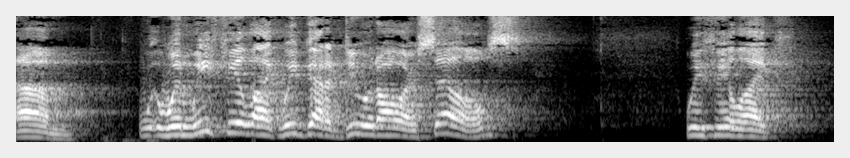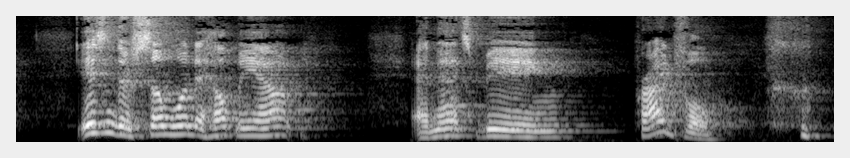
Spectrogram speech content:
um, when we feel like we've got to do it all ourselves, we feel like, isn't there someone to help me out? And that's being prideful.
